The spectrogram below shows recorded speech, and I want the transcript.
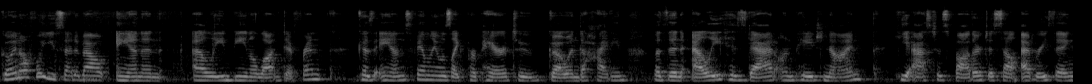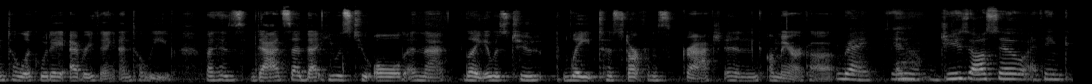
going off what you said about Anne and Elie being a lot different, because Anne's family was like prepared to go into hiding, but then Elie, his dad, on page nine, he asked his father to sell everything, to liquidate everything, and to leave. But his dad said that he was too old and that like it was too late to start from scratch in America. Right, and Jews also, I think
